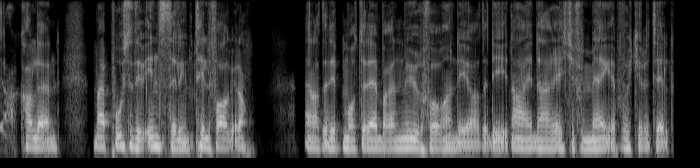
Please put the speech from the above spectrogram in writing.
ja, kall det en mer positiv innstilling til faget, da. Enn at de på en måte det er bare en mur foran de, og at de nei, det her er ikke for meg, jeg får ikke det til.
